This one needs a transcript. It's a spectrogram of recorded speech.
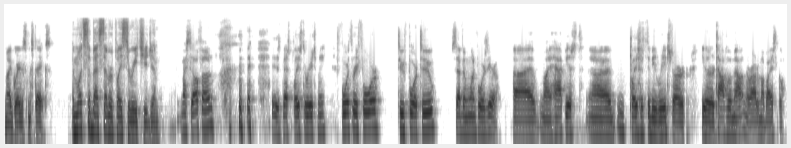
my greatest mistakes. And what's the best ever place to reach you, Jim? My cell phone is best place to reach me. 434 242 7140 uh, my happiest uh, places to be reached are either top of a mountain or out of my bicycle.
